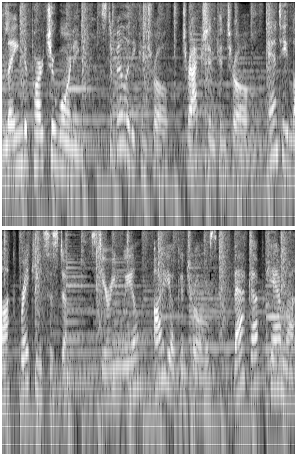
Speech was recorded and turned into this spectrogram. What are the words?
lane departure warning, stability control, traction control, anti-lock braking system, steering wheel, audio controls, backup camera,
